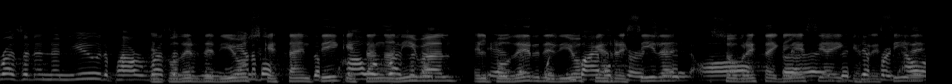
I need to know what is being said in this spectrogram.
resident poder de Dios que está en the ti, que power está en resident Aníbal, el in poder de Dios que reside sobre esta iglesia y the que reside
